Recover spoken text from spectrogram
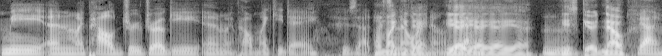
me and my pal Drew Droege and my pal Mikey Day, who's at Oh, SNL Mikey Day. right now. Yeah, yeah, yeah, yeah. Mm-hmm. He's good. Now, Yeah.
